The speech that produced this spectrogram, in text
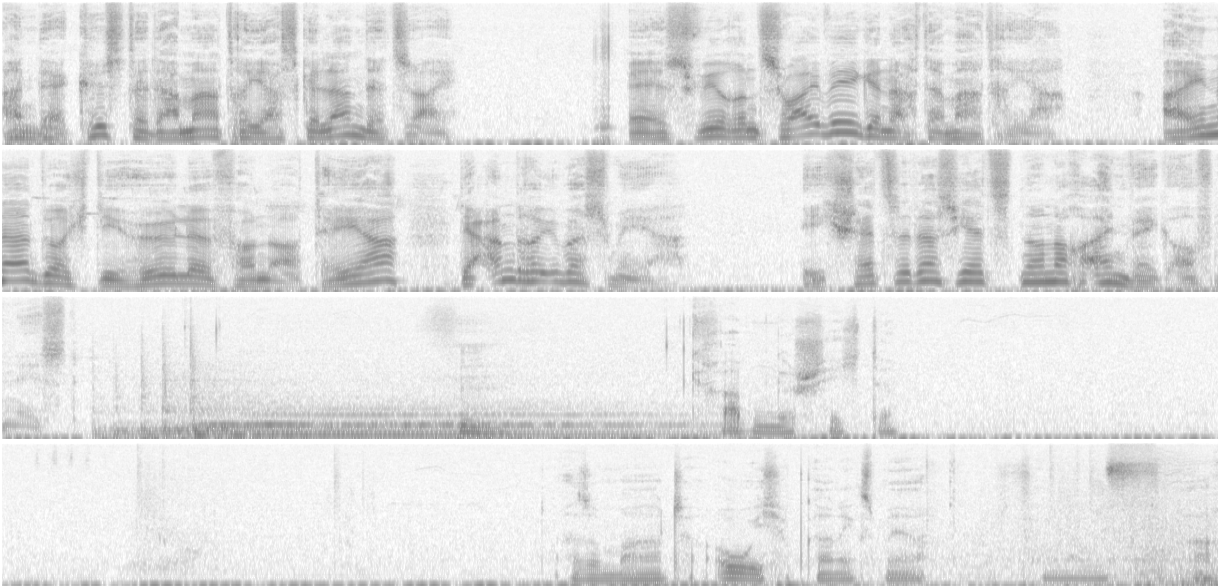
an der Küste Damatrias gelandet sei. Es führen zwei Wege nach Damatria. Einer durch die Höhle von Ortea, der andere übers Meer. Ich schätze, dass jetzt nur noch ein Weg offen ist. Krabbengeschichte. Also Martha. Oh, ich habe gar nichts mehr. Fünf, acht.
